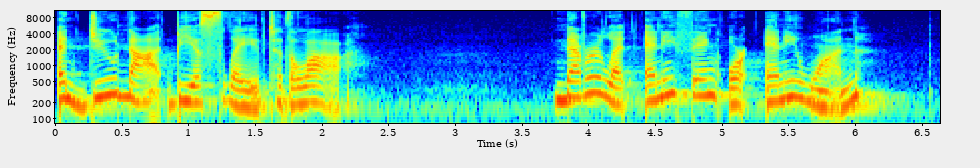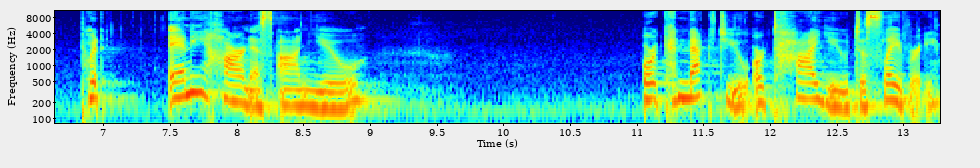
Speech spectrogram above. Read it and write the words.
and do not be a slave to the law. Never let anything or anyone put any harness on you or connect you or tie you to slavery.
